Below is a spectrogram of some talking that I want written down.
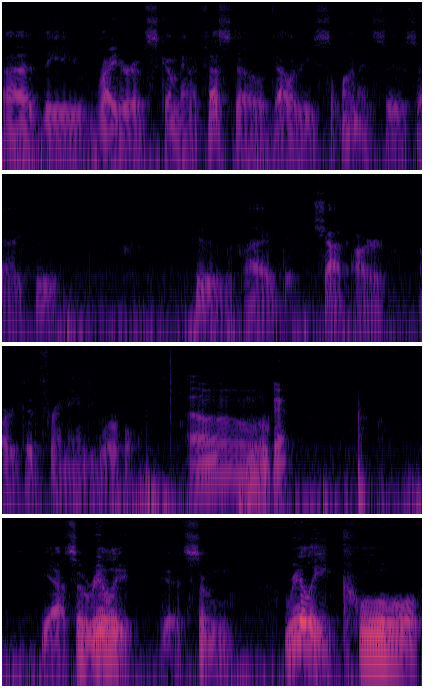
uh, the writer of Scum Manifesto, Valerie Solanas, is uh, who who uh, shot our our good friend Andy Warhol. Oh, Ooh. okay. Yeah, so really, it's some really cool,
